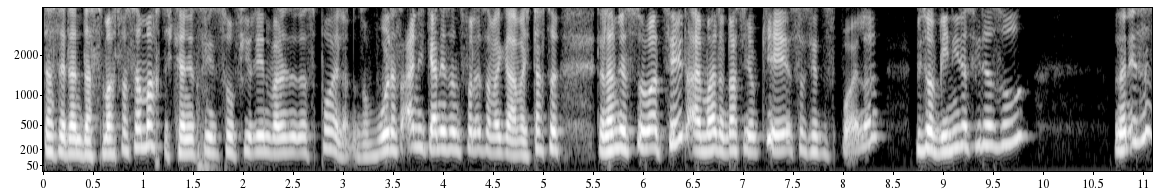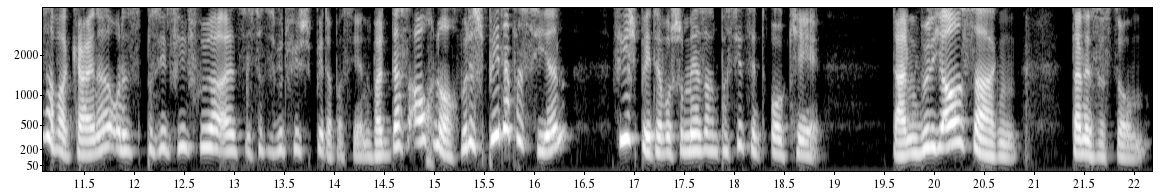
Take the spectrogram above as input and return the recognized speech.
Dass er dann das macht, was er macht. Ich kann jetzt nicht so viel reden, weil er das spoilert. Also, obwohl das eigentlich gar nicht so ein Spoiler ist, aber egal. Weil ich dachte, dann haben wir es so erzählt einmal, dann dachte ich, okay, ist das jetzt ein Spoiler? Wieso erwähnen die das wieder so? Und dann ist es aber keiner und es passiert viel früher als ich dachte, es wird viel später passieren. Weil das auch noch, würde es später passieren, viel später, wo schon mehr Sachen passiert sind, okay, dann würde ich auch sagen, dann ist es dumm.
